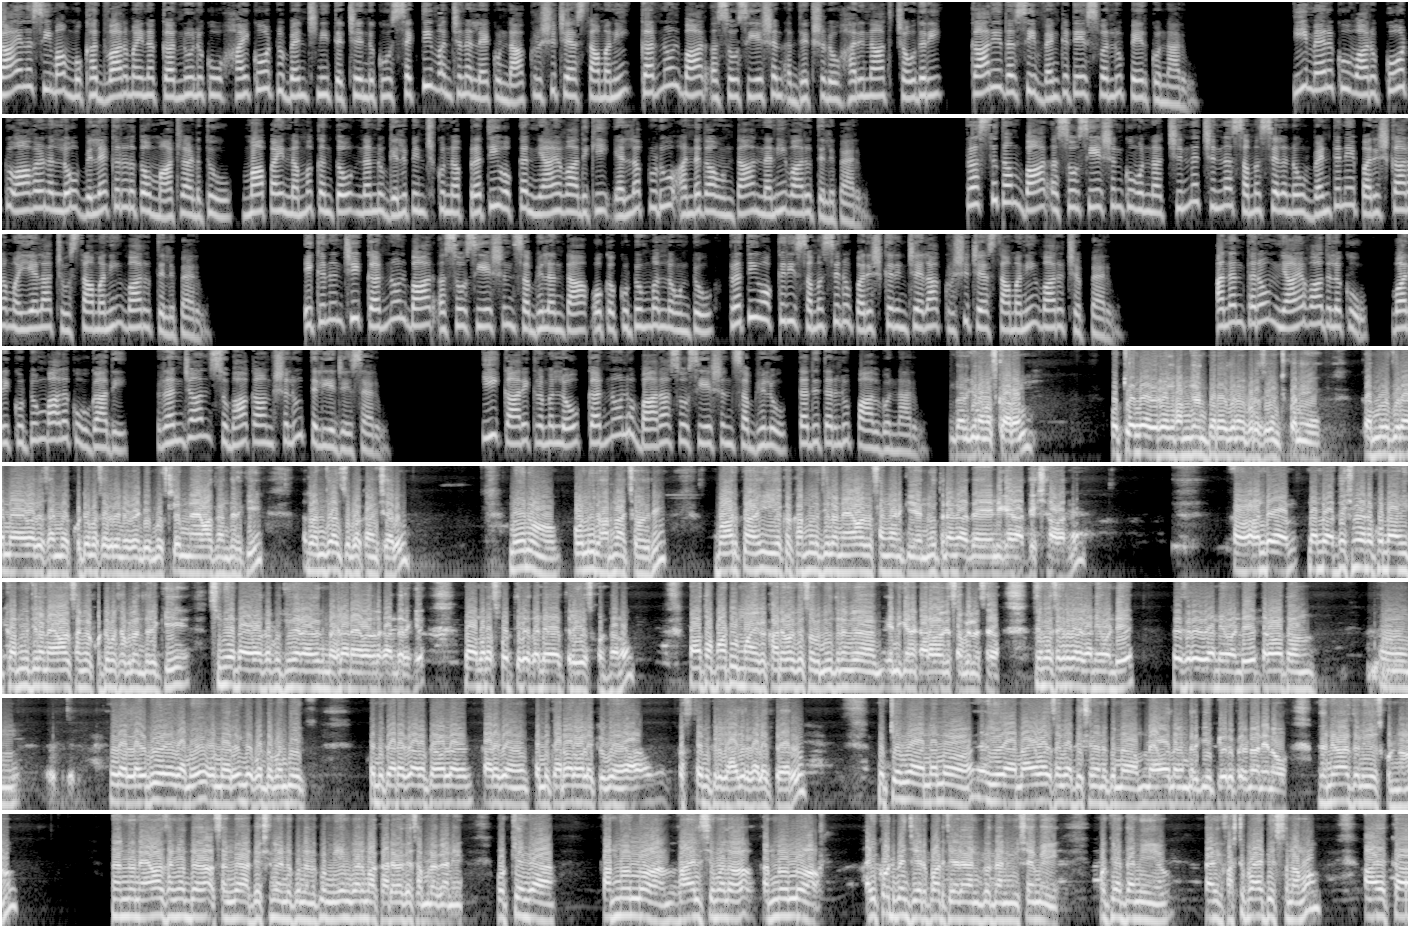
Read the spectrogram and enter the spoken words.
రాయలసీమ ముఖద్వారమైన కర్నూలుకు హైకోర్టు బెంచ్ని తెచ్చేందుకు శక్తి వంచన లేకుండా కృషి చేస్తామని కర్నూల్ బార్ అసోసియేషన్ అధ్యక్షుడు హరినాథ్ చౌదరి కార్యదర్శి వెంకటేశ్వర్లు పేర్కొన్నారు. ఈ మేరకు వారు కోర్టు ఆవరణలో విలేకరులతో మాట్లాడుతూ మాపై నమ్మకంతో నన్ను గెలిపించుకున్న ప్రతి ఒక్క న్యాయవాదికి ఎల్లప్పుడూ అండగా ఉంటానని వారు తెలిపారు. ప్రస్తుతం బార్ అసోసియేషన్కు ఉన్న చిన్న చిన్న సమస్యలను వెంటనే పరిష్కారం అయ్యేలా చూస్తామని వారు తెలిపారు. ఇక నుంచి కర్నూల్ బార్ అసోసియేషన్ సభ్యులంతా ఒక కుటుంబంలో ఉంటూ ప్రతి ఒక్కరి సమస్యను పరిష్కరించేలా కృషి చేస్తామని వారు చెప్పారు. అనంతరం న్యాయవాదులకు వారి కుటుంబాలకు ఉగాది రంజాన్ శుభాకాంక్షలు తెలియజేశారు. ఈ కార్యక్రమంలో కర్నూలు బార్ అసోసియేషన్ సభ్యులు తదితరులు పాల్గొన్నారు. నమస్కారం. ముఖ్యంగా ఈరోజు రంజాన్ పర్వదినం పురస్కరించుకొని కర్నూలు జిల్లా న్యాయవాద సంఘ కుటుంబ సభ్యులైనటువంటి ముస్లిం న్యాయవాదులందరికీ రంజాన్ శుభాకాంక్షలు. నేను పోలూరు హర్నాథ్ చౌదరి బార్కా ఈ యొక్క కర్నూలు జిల్లా న్యాయవాద సంఘానికి నూతనంగా ఎన్నికైన అధ్యక్ష ఆ, అంటే నన్ను అధ్యక్షుడు అనుకున్న ఈ కర్నూలు జిల్లా న్యాయవాద సంఘ కుటుంబ సభ్యులందరికీ సీనియర్ న్యాయవాదులకు జూనియర్ న్యాయవాదులకు మహిళా న్యాయవాదులకు అందరికీ నా మనస్ఫూర్తిగా ధన్యవాదాలు తెలియజేసుకుంటున్నాను. నాతో పాటు మా యొక్క కార్యవర్గ సభ్యులు నూతనంగా ఎన్నికైన కార్యవర్గ సభ్యులు స- జనరల్ సెక్రటరీ కానివ్వండి ట్రెజరర్ కానివ్వండి తర్వాత లైబ్రరీ కానీ ఉన్నారు. ఇంకా కొంతమంది కొన్ని కార్యక్రమాల కార్యక్రమం కొన్ని కారణాల వల్ల ఇక్కడికి ప్రస్తుతం ఇక్కడికి హాజరు కాలేకపోయారు. ముఖ్యంగా నన్ను ఈ న్యాయవాద సంఘ అధ్యక్షుని అనుకున్న న్యాయవాదులందరికీ పేరు పేరున నేను ధన్యవాదాలు తెలియజేసుకుంటున్నాను. నన్ను న్యాయవాద సంఘ సంఘ అధ్యక్షుడు అనుకున్నందుకు మేము కానీ మా కార్యవర్గ సభలో కానీ ముఖ్యంగా కర్నూలులో రాయలసీమలో కర్నూలులో హైకోర్టు బెంచ్ ఏర్పాటు చేయడానికి దాని విషయమై ముఖ్యంగా దాన్ని దానికి ఫస్ట్ ప్రయారిటీ ఇస్తున్నాము. ఆ యొక్క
